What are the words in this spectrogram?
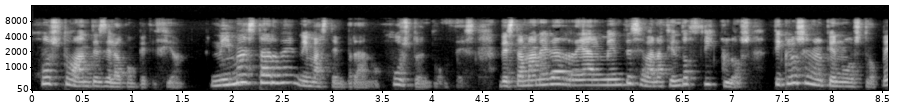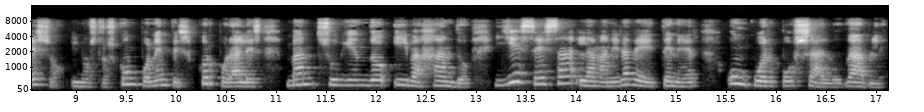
justo antes de la competición ni más tarde ni más temprano, justo entonces. De esta manera realmente se van haciendo ciclos, ciclos en el que nuestro peso y nuestros componentes corporales van subiendo y bajando. Y es esa la manera de tener un cuerpo saludable,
